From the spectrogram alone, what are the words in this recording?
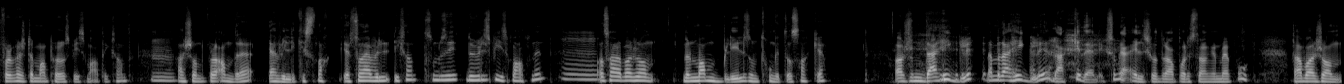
For det første, man prøver å spise mat. ikke sant? Mm. Er sånn, for det andre, jeg vil ikke snakke sånn, jeg vil, ikke? Som du sier, du vil spise maten din. Og så er det bare sånn Men man blir liksom tvunget til å snakke. Det er, sånn, det er hyggelig. Nei, men det er hyggelig. Det er ikke det, liksom. Jeg elsker å dra på restauranter med folk. Det er bare sånn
